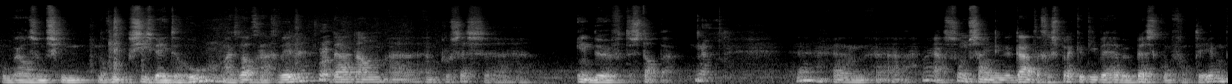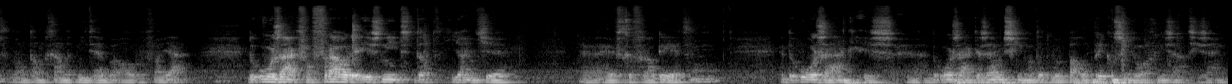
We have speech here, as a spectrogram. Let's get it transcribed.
hoewel ze misschien nog niet precies weten hoe, maar het wel graag willen, daar dan een proces in durven te stappen. Ja. En nou ja, soms zijn inderdaad de gesprekken die we hebben best confronterend. Want dan gaan we het niet hebben over van ja, de oorzaak van fraude is niet dat Jantje heeft gefraudeerd. Mhm. En de, oorzaak is, uh, de oorzaken zijn misschien wel dat er bepaalde prikkels in de organisatie zijn.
